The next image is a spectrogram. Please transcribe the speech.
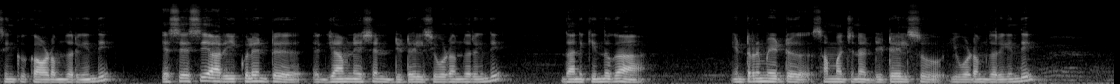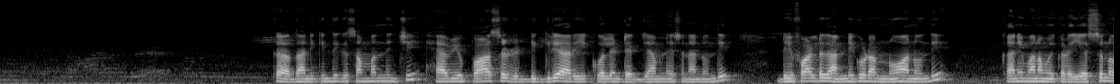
సింక్ కావడం జరిగింది. SSC or equivalent examination details ఇవ్వడం జరిగింది. దాని కిందుగా ఇంటర్మీడియట్ సంబంధించిన డీటెయిల్స్ ఇవ్వడం జరిగింది. ఇంకా దాని కిందికి సంబంధించి have you passed degree or equivalent examination అని ఉంది. డిఫాల్ట్గా అన్నీ కూడా నో అని ఉంది. కానీ మనం ఇక్కడ ఎస్ను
